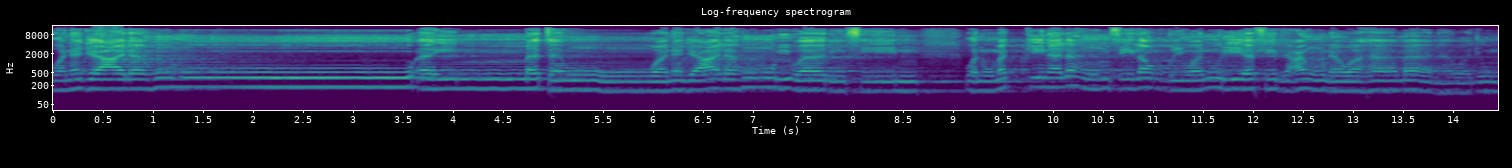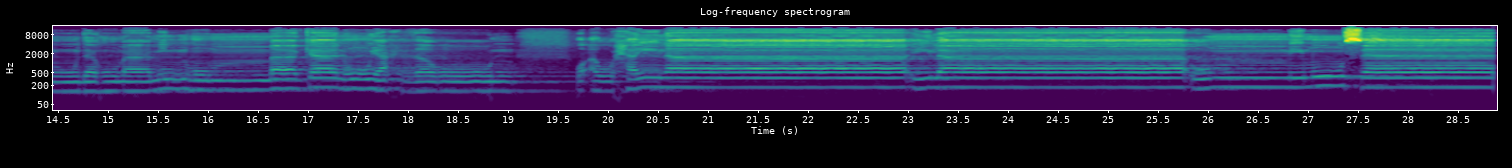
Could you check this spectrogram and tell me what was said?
ونجعلهم أئمة ونجعلهم الوارثين ونمكن لهم في الأرض ونري فرعون وهامان وجنودهما منهم ما كانوا يحذرون وأوحينا إلى أم موسى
